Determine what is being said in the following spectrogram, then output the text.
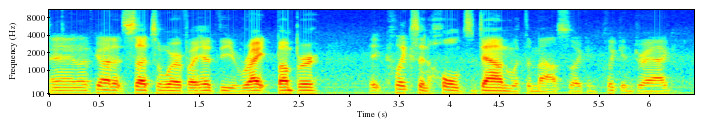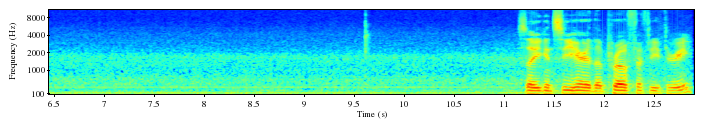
And I've got it set to where if I hit the right bumper, it clicks and holds down with the mouse so I can click and drag. So you can see here the Pro 53.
